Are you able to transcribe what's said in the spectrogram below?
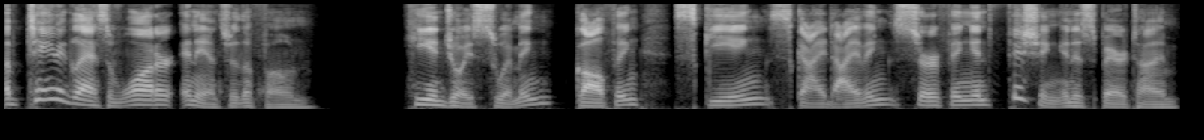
obtain a glass of water, and answer the phone. He enjoys swimming, golfing, skiing, skydiving, surfing, and fishing in his spare time.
